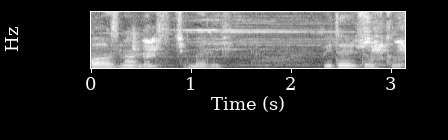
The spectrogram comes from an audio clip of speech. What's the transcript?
Ağzına annem için böyle. Videoyu durdur,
